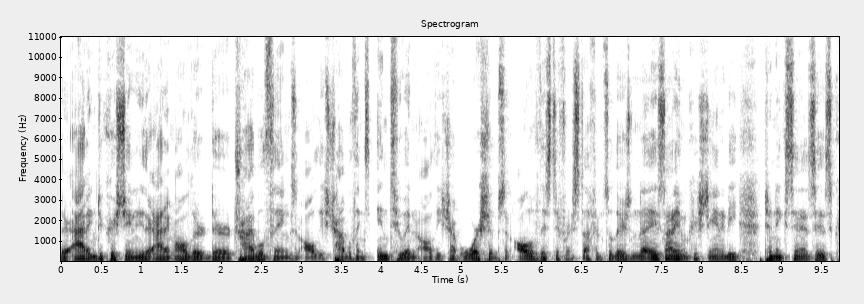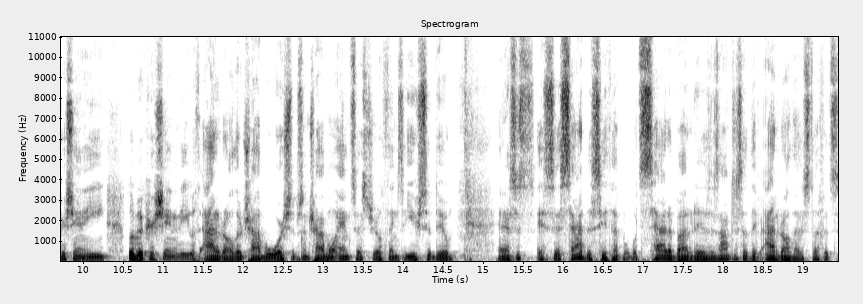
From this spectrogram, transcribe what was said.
they're adding to Christianity, they're adding all their, their tribal things and all these tribal things into it and all these tribal worships and all of this different stuff. And so there's no, it's not even Christianity to an extent. It's, it's Christianity, a little bit of Christianity with added all their tribal worships and tribal ancestral things that used to do and it's just it's just sad to see that. But what's sad about it is it's not just that they've added all that stuff. It's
